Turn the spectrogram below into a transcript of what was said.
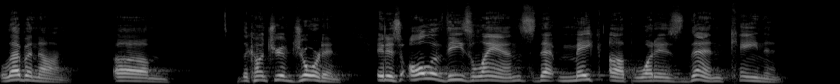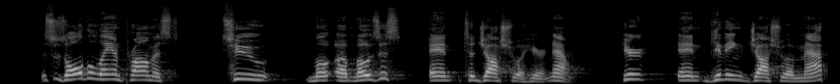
Lebanon, um, the country of Jordan. It is all of these lands that make up what is then Canaan. This is all the land promised to Mo, uh, Moses and to Joshua here. Now, here and giving Joshua a map,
